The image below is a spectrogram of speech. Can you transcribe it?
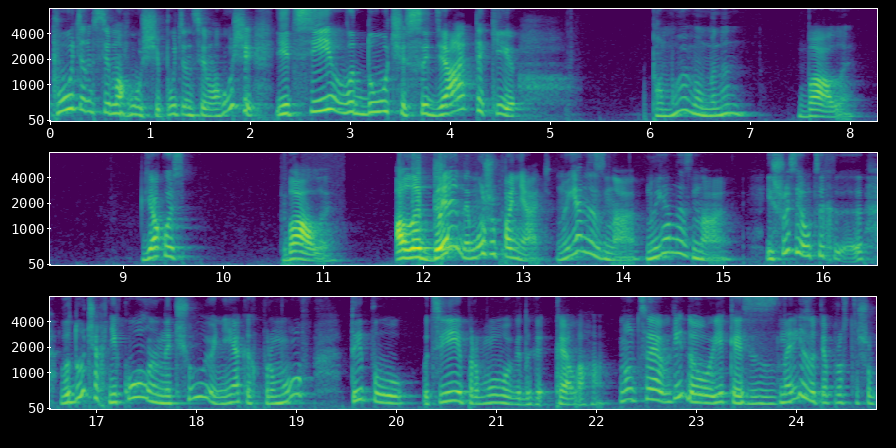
Путін всемогущий, Путін всемогущий, і ці ведучі сидять такі, по-моєму, мене бали. Якось бали. Але де не можу поняти. Ну я не знаю. Ну я не знаю. І щось я у цих е, ведучих ніколи не чую ніяких промов, типу цієї промови від Келлага. Ну, це відео якесь з нарізок, я просто, щоб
